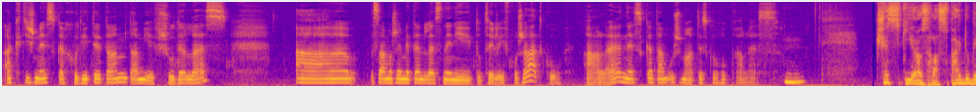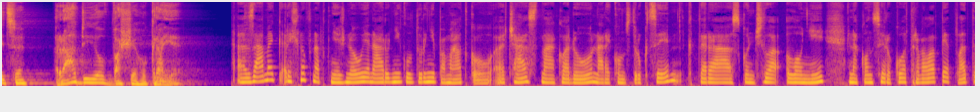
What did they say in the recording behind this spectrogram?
a když dneska chodíte tam, tam je všude les a samozřejmě ten les není to celý v pořádku, ale dneska tam už máte skoro prales. Hmm. Český rozhlas Pardubice, rádio vašeho kraje. Zámek Rychnov nad Kněžnou je národní kulturní památkou. Část nákladu na rekonstrukci, která skončila loni na konci roku a trvala pět let,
